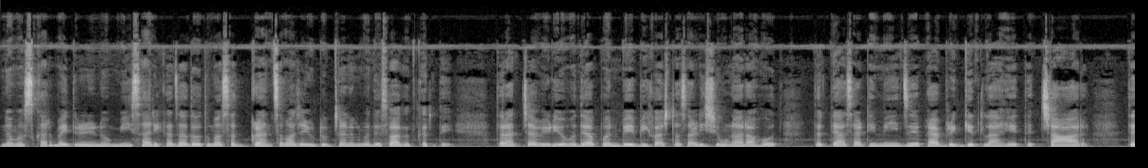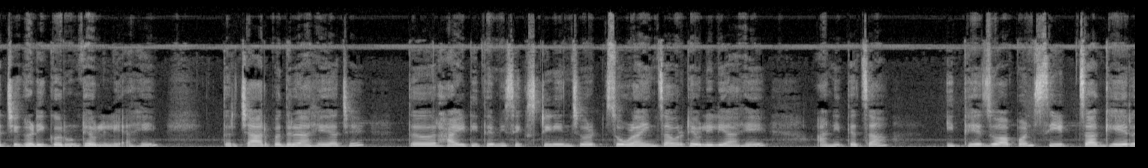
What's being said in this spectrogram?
नमस्कार मैत्रिणीनो मी सारिका जाधव तुम्हा सगळ्यांचं माझ्या यूट्यूब चॅनलमध्ये स्वागत करते. तर आजच्या व्हिडिओमध्ये आपण बेबी काष्टा साडी शिवणार आहोत. तर त्यासाठी मी जे फॅब्रिक घेतलं आहे ते चार त्याची घडी करून ठेवलेली आहे. तर चार पदरं आहे याचे. तर हाईट इथे मी सिक्स्टीन इंचवर सोळा इंचावर ठेवलेली आहे. आणि त्याचा इथे जो आपण सीटचा घेर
